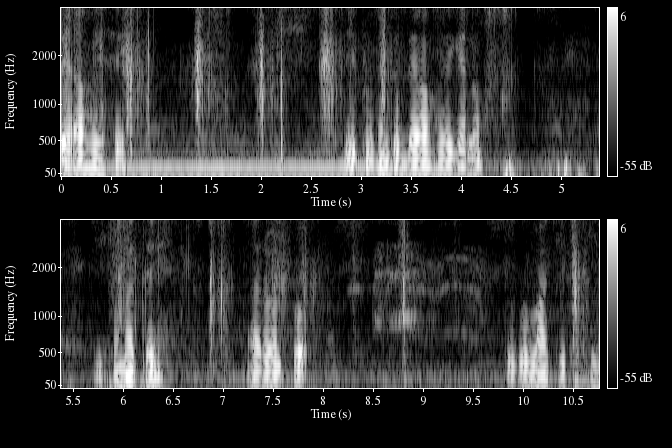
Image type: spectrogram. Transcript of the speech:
দেওয়া হয়েছে। এই পর্যন্ত দেওয়া হয়ে গেল। কোনাতে। আর অল্প টুকু বাকি থাকল।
